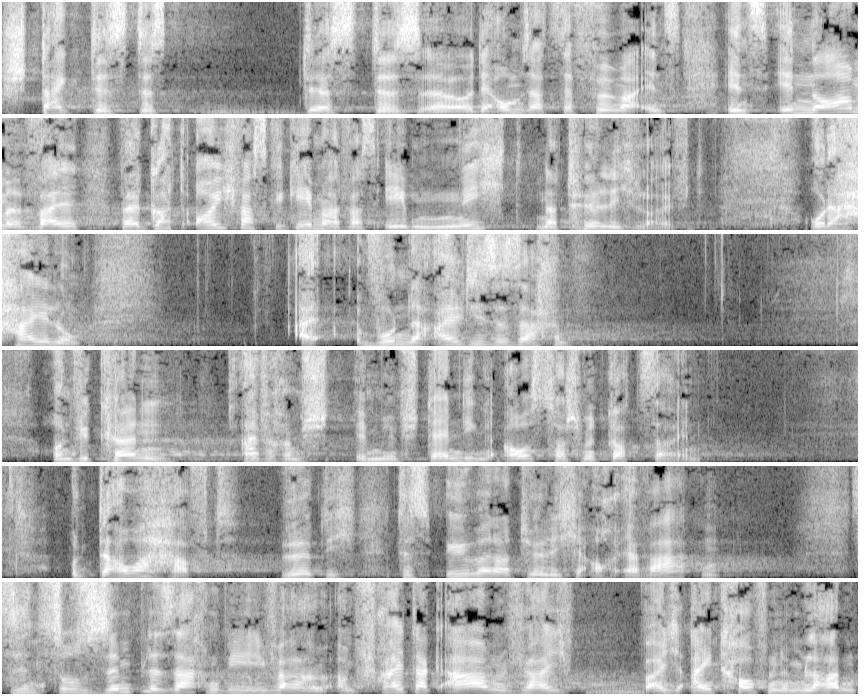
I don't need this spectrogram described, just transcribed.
steigt das, das, das, das, äh, der Umsatz der Firma ins, ins Enorme, weil, weil Gott euch was gegeben hat, was eben nicht natürlich läuft. Oder Heilung, Wunder, all diese Sachen. Und wir können einfach im, im ständigen Austausch mit Gott sein und dauerhaft wirklich das Übernatürliche auch erwarten. Es sind so simple Sachen wie, ich war am Freitagabend, war ich, war ich einkaufen im Laden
